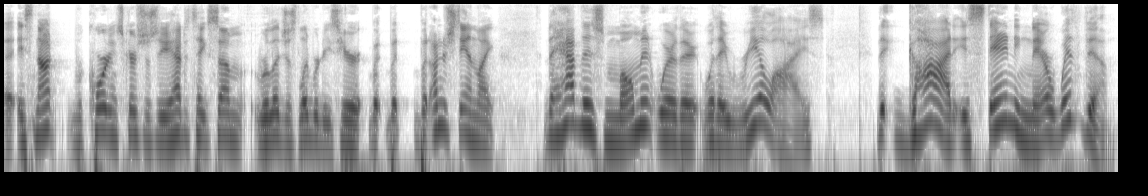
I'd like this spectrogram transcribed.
Uh, it's not recording scripture, so you have to take some religious liberties here. But but but understand, like they have this moment where they where they realize that God is standing there with them.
